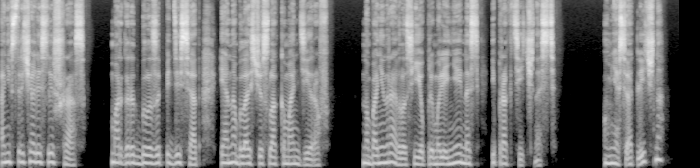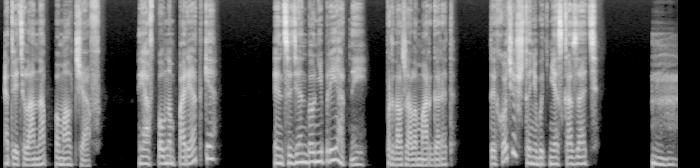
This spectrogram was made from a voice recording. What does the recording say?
Они встречались лишь раз, Маргарет было за 50, и она была из числа командиров. Но Бане нравилась ее прямолинейность и практичность. «У меня все отлично», — ответила она, помолчав. «Я в полном порядке?» «Инцидент был неприятный», — продолжала Маргарет. «Ты хочешь что-нибудь мне сказать?» «Ммм...»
